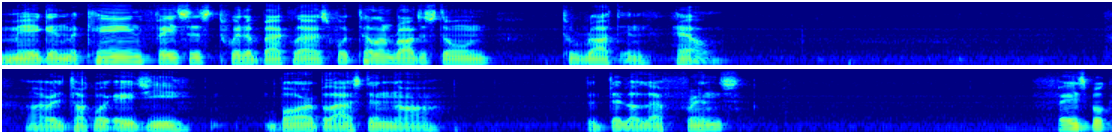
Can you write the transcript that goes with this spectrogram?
Meghan McCain faces Twitter backlash for telling Roger Stone to rot in hell. I already talked about AG Barr blasting uh, the, the left friends. Facebook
